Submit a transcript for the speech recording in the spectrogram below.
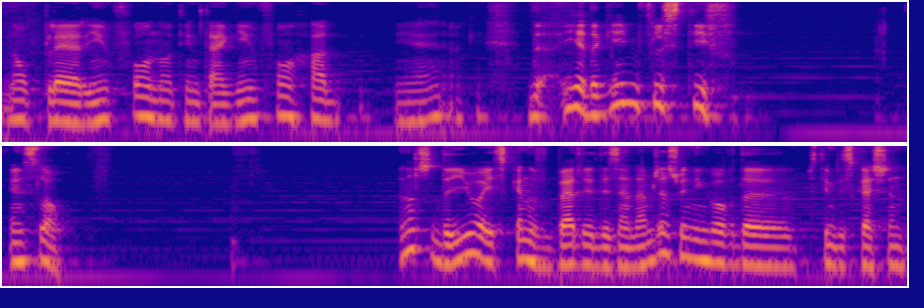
No player info, no team tag info, had... yeah, okay. The, yeah, the game feels stiff and slow. And also the UI is kind of badly designed. I'm just reading off the Steam discussion.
